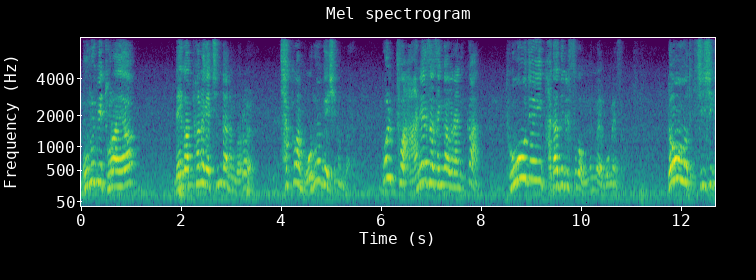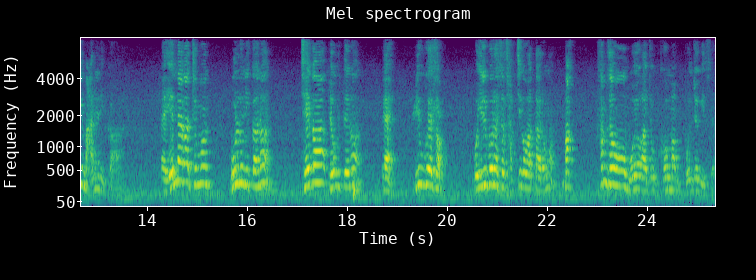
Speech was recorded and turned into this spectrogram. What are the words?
무릎이 돌아야 내가 편하게 친다는 거를 자꾸만 모르고 계시는 거예요. 골프 안에서 생각을 하니까 도저히 받아들일 수가 없는 거예요, 몸에서. 너무 지식이 많으니까. 예, 옛날 같으면 모르니까는 제가 배울 때는 예, 미국에서 뭐 일본에서 잡지가 왔다 그러면 막 삼성하고 모여가지고 그것만 본 적이 있어요.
